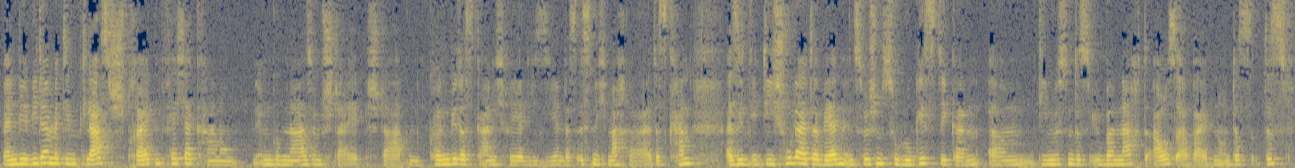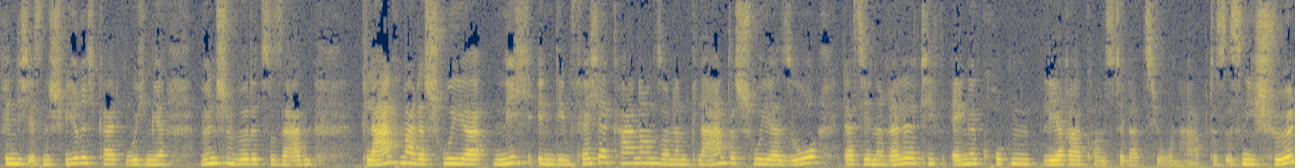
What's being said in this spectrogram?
wenn wir wieder mit dem klassisch breiten Fächerkanon im Gymnasium starten, können wir das gar nicht realisieren. Das ist nicht machbar. Das kann, also die, die Schulleiter werden inzwischen zu Logistikern, ähm, die müssen das über Nacht ausarbeiten. Und das, das finde ich ist eine Schwierigkeit, wo ich mir wünschen würde zu sagen, plant mal das Schuljahr nicht in dem Fächerkanon, sondern plant das Schuljahr so, dass ihr eine relativ enge Gruppenlehrerkonstellation habt. Das ist nicht schön,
